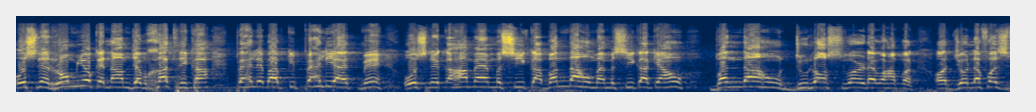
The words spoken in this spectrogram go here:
उसने रोमियो के नाम जब खत लिखा, पहले बाब की पहली आयत में उसने कहा, मैं मसीह का बंदा हूँ, मैं मसीह का क्या हूँ? बंदा हूँ डुलॉस वर्ड है वहाँ पर। और जो लफज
